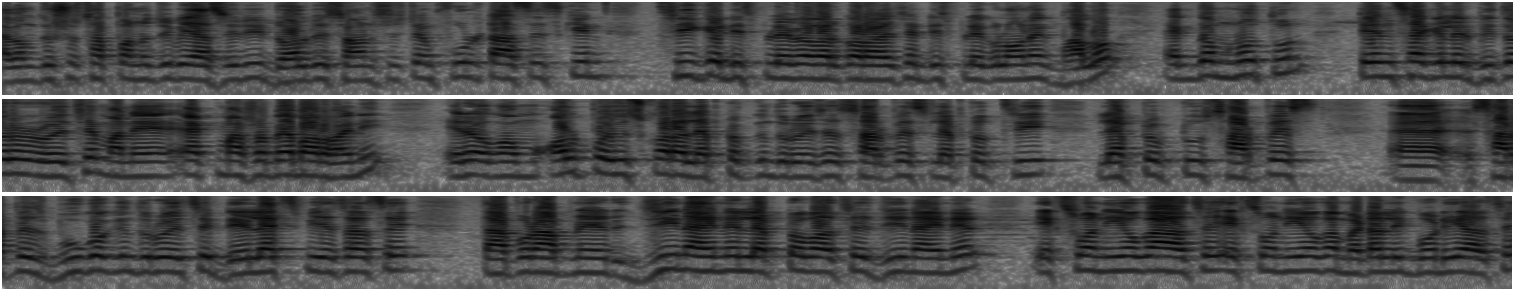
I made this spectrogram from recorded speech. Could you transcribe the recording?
এবং দুশো ছাপ্পান্ন GB SSD Dolby sound system full touch screen three K display ব্যবহার করা হয়েছে ডিসপ্লেগুলো অনেক ভালো। একদম নতুন টেন সাইকেলের ভিতরে রয়েছে মানে এক মাসও ব্যবহার হয়নি। এরকম অল্প ইউজ করা ল্যাপটপ কিন্তু রয়েছে Surface laptop three laptop two Surface সারফেস বুকও কিন্তু রয়েছে ডেল এক্সপিএস আছে তারপর আপনার জি নাইনের ল্যাপটপ আছে জি নাইনের এক্স ওয়ান ইয়োগা আছে X one Yoga metallic body আছে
